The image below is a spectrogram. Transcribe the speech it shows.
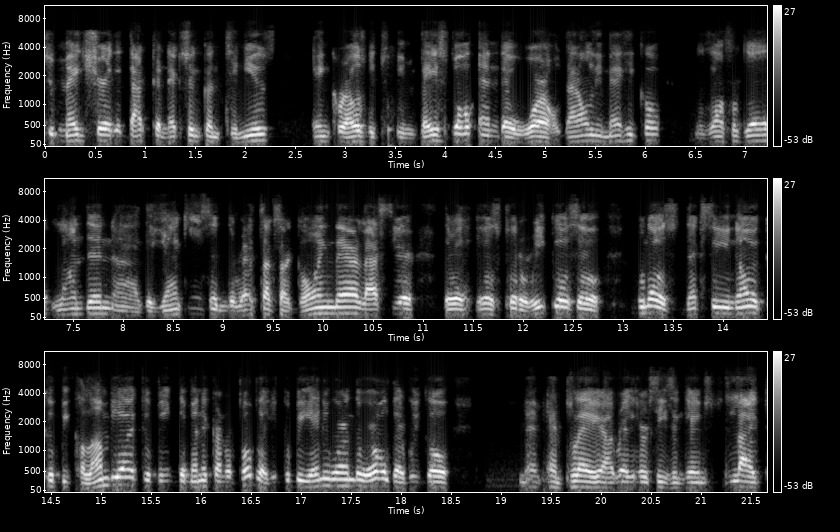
to make sure that that connection continues and grows between baseball and the world, not only Mexico, don't forget London. Uh, the Yankees and the Red Sox are going there. Last year there was, it was Puerto Rico. So who knows? Next thing you know, it could be Colombia. It could be Dominican Republic. It could be anywhere in the world that we go and, and play uh, regular season games like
